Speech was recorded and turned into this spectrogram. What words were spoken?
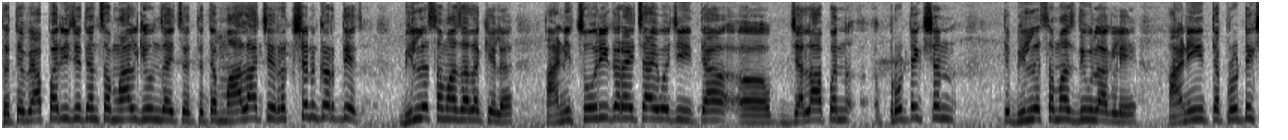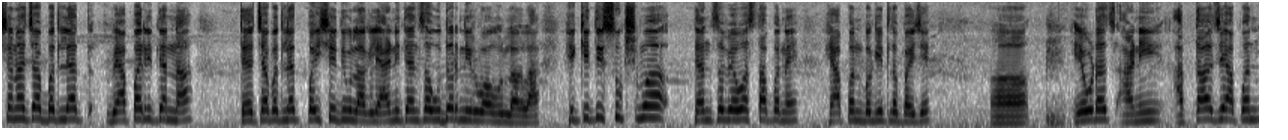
तर ते व्यापारी जे त्यांचा माल घेऊन जायचं तर त्या मालाचे रक्षण करतेच भिल्ल समाजाला केलं आणि चोरी करायच्या ऐवजी त्या ज्याला आपण प्रोटेक्शन ते भिल्ल समाज देऊ लागले आणि त्या प्रोटेक्शनाच्या बदल्यात व्यापारी त्यांना त्याच्या बदल्यात पैसे देऊ लागले आणि त्यांचा उदरनिर्वाह होऊ लागला. हे किती सूक्ष्म त्यांचं व्यवस्थापन आहे हे आपण बघितलं पाहिजे. एवढंच आणि आत्ता जे आपण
